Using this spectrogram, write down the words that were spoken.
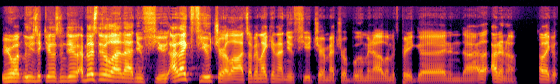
You know what music you listen to? I've been listening to a lot of that new Future. I like Future a lot, so I've been liking that new Future Metro Boomin album. It's pretty good, and uh, I, I don't know. I like it.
